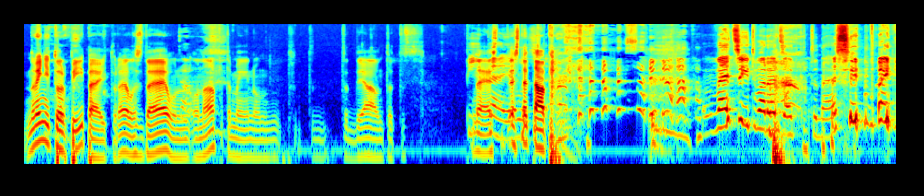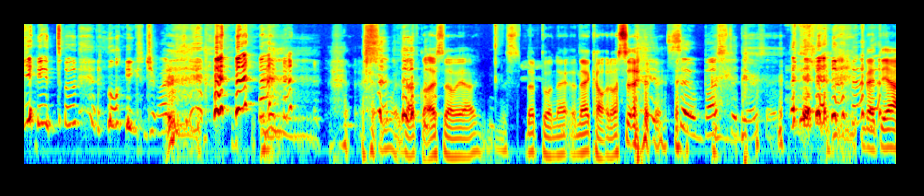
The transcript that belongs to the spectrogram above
Nu, viņi tur pīpēja, tur LSD un, Tā. un amfetamīnu, un tad, tad, jā, un tad tas. Nē, es, Pīpēja es ne tā. Vecīt var redzēt, ka tu neesi baigi tu like drugs. Nu, es atklāju sev, jā. Es ar to ne, nekaunos. So busted yourself. bet, jā,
